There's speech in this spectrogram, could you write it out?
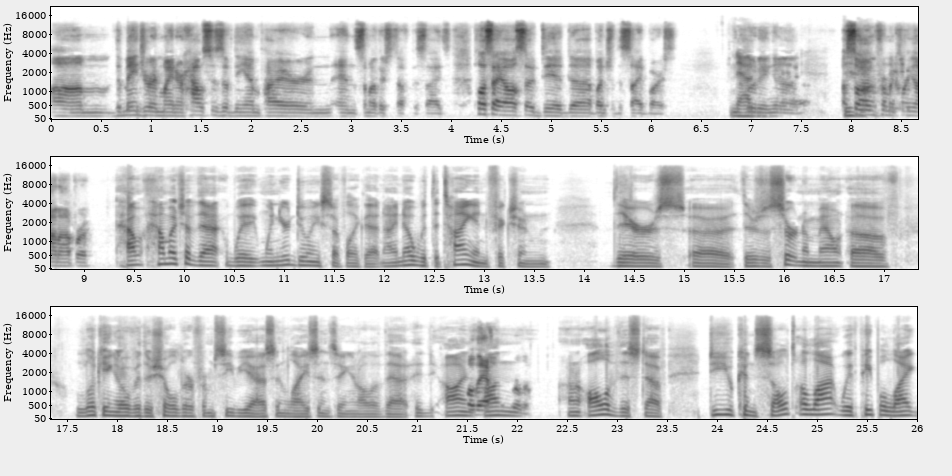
um, the major and minor houses of the Empire, and and some other stuff besides. Plus, I also did uh, a bunch of the sidebars, now, including uh, a song you, from a Klingon opera. How how much of that when you're doing stuff like that? And I know with the tie-in fiction, there's uh, there's a certain amount of looking over the shoulder from CBS and licensing and all of that. On well, on on all of this stuff, do you consult a lot with people like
